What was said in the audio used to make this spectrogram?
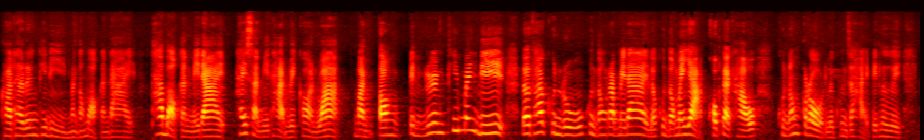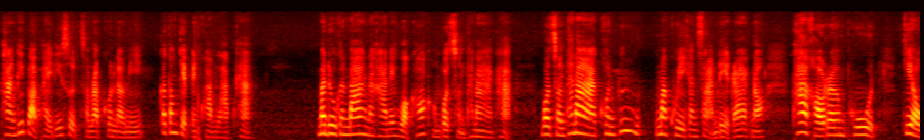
เพราะถ้าเรื่องที่ดีมันต้องบอกกันได้ ถ้าบอกกันไม่ได้ให้สันนิษฐานไว้ก่อนว่า มันต้องเป็นเรื่องที่ไม่ดี แล้วถ้าคุณรู้คุณต้องรับไม่ได้ แล้วคุณต้องไม่อยากคบกับเขา คุณต้องโกรธหรือคุณจะหายไปเลย ทางที่ปลอดภัยที่สุดสำหรับคนเหล่านี้ก็ต้องเก็บเป็นความลับค่ะ มาดูกันบ้างนะคะ ในหัวข้อของบทสนทนาค่ะ บทสนทนาคนเพิ่งมาคุยกัน 3 เดทแรกเนาะถ้าเขาเริ่มพูดเกี่ยว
